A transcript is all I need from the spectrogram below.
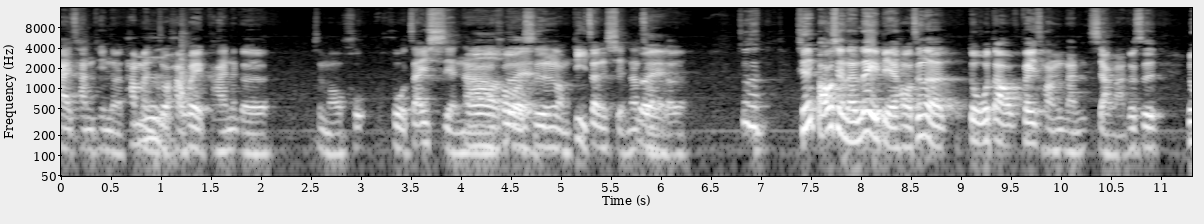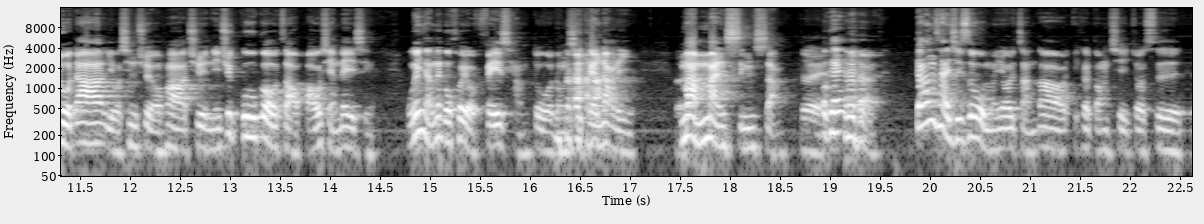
开餐厅的，他们就还会开那个什么火火灾险啊，或者是那种地震险那种的，就是其实保险的类别哦，真的多到非常难讲啊。就是如果大家有兴趣的话，去你去 Google 找保险类型，我跟你讲，那个会有非常多的东西可以让你 慢慢欣赏。对，OK。刚才其实我们有讲到一个东西，就是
